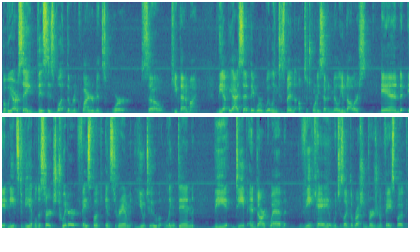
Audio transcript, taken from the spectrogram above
but we are saying this is what the requirements were. So keep that in mind. The FBI said they were willing to spend up to $27 million, and it needs to be able to search Twitter, Facebook, Instagram, YouTube, LinkedIn, the deep and dark web, VK, which is like the Russian version of Facebook.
